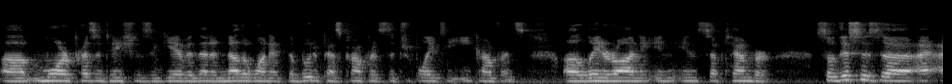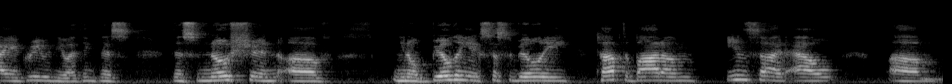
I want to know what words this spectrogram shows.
uh, more presentations to give, and then another one at the Budapest conference, the AAATE conference, uh, later on in, in September. So this is, uh, I, I, agree with you. I think this this notion of, you know, building accessibility top to bottom, inside out, um,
